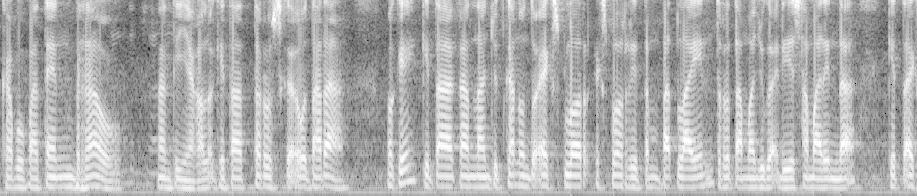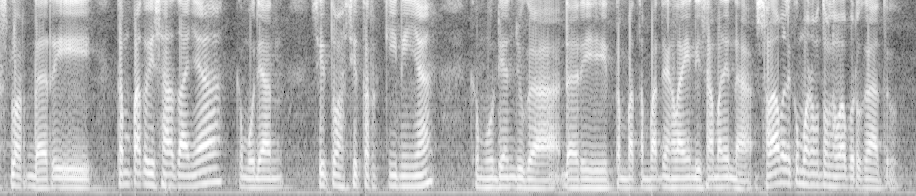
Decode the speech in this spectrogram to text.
Kabupaten Berau nantinya kalau kita terus ke utara. Oke, kita akan lanjutkan untuk explore explore di tempat lain, terutama juga di Samarinda. Kita explore dari tempat wisatanya, kemudian situasi terkininya, kemudian juga dari tempat-tempat yang lain di Samarinda. Assalamualaikum warahmatullahi wabarakatuh.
